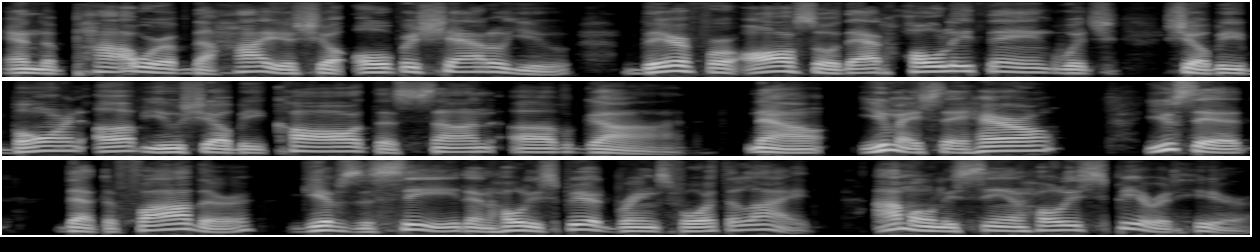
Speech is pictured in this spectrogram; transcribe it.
and the power of the highest shall overshadow you. Therefore, also that holy thing which shall be born of you shall be called the Son of God. Now, you may say, Harold, you said that the Father gives the seed and Holy Spirit brings forth the light. I'm only seeing Holy Spirit here.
